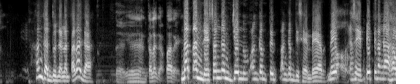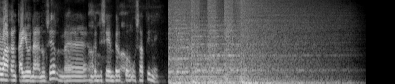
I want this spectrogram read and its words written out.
hanggang doon na lang talaga. Eh, yun talaga, pare. Not unless hanggang Jan, hanggang, hanggang December. May, Oo. kasi pinangahawakan kayo na ano sir, na hanggang Oo. December po ang usapin eh.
